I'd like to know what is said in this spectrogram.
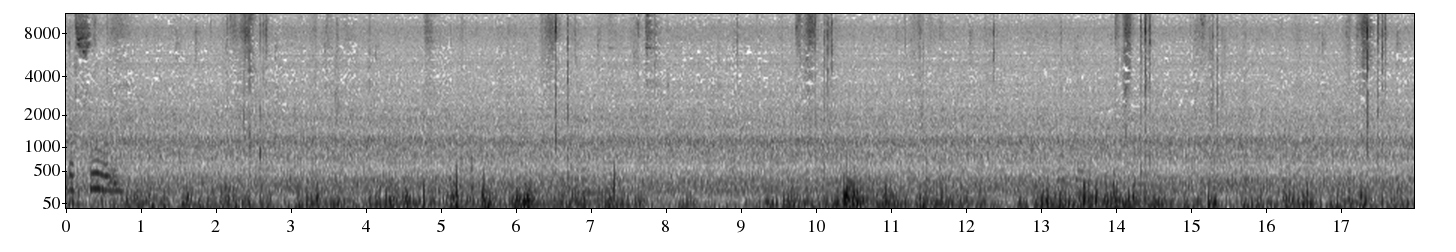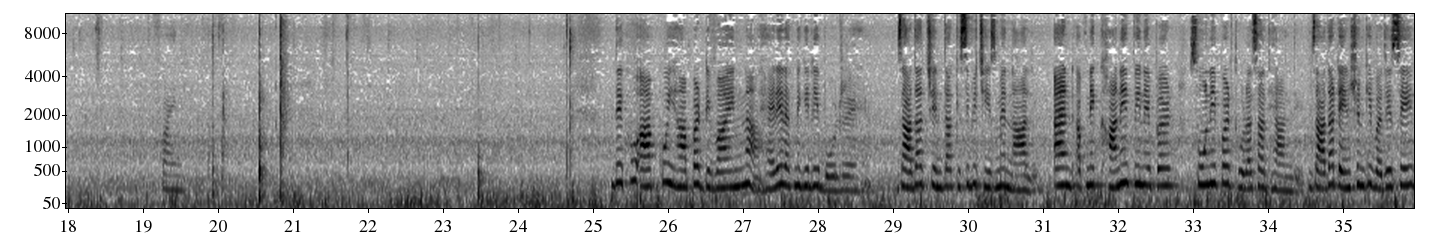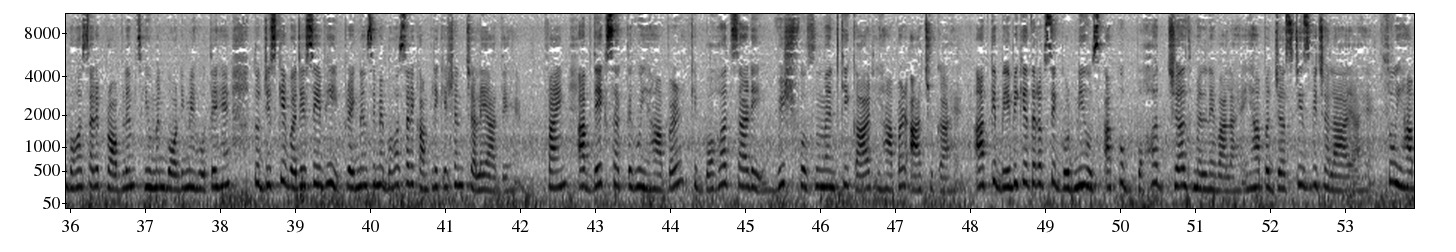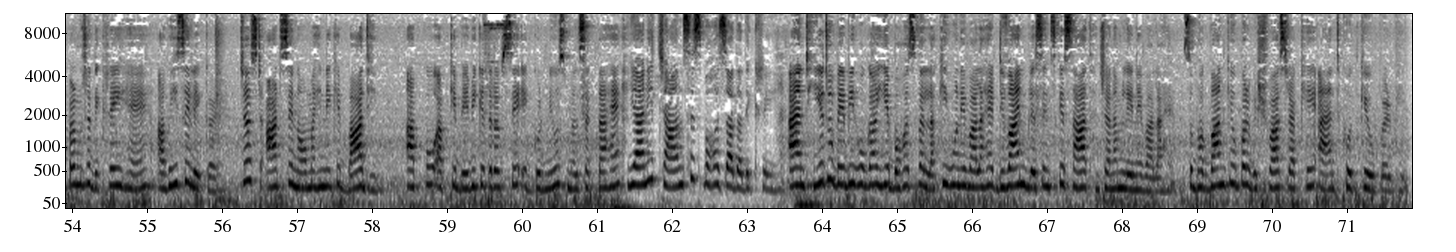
द फूल फाइन देखो, आपको यहाँ पर डिवाइन ना हैरे रखने के लिए बोल रहे हैं। ज़्यादा चिंता किसी भी चीज़ में ना ले। एंड अपने खाने पीने पर, सोने पर थोड़ा सा ध्यान दे। ज़्यादा टेंशन की वजह से बहुत सारे प्रॉब्लम्स ह्यूमन बॉडी में होते हैं तो जिसके वजह से भी प्रेगनेंसी में बहुत सारे कॉम्प्लिकेशन चले आते हैं। फाइन आप देख सकते हो यहाँ पर कि बहुत सारे विश फुलफिलमेंट की कार्ड यहाँ पर आ चुका है। आपके बेबी की तरफ़ से गुड न्यूज़ आपको बहुत जल्द मिलने वाला है। यहाँ पर जस्टिस भी चला आया है। सो so, यहाँ पर मुझे दिख रही है अभी से लेकर जस्ट आठ से नौ महीने के बाद ही आपको आपके बेबी की तरफ़ से एक गुड न्यूज़ मिल सकता है। यानी चांसेस बहुत ज़्यादा दिख रही है। एंड ये जो बेबी होगा ये बहुत ज़्यादा लकी होने वाला है। डिवाइन ब्लेसिंग्स के साथ जन्म लेने वाला है। सो so, भगवान के ऊपर विश्वास रखें एंड खुद के ऊपर भी।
